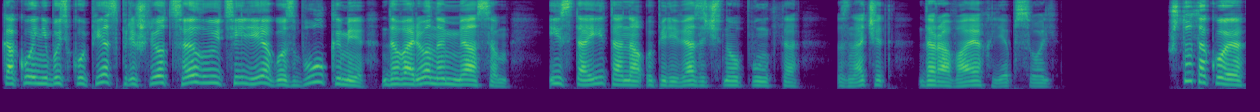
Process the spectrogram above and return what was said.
какой-нибудь купец пришлет целую телегу с булками да вареным мясом, и стоит она у перевязочного пункта, значит, даровая хлеб-соль. «Что такое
